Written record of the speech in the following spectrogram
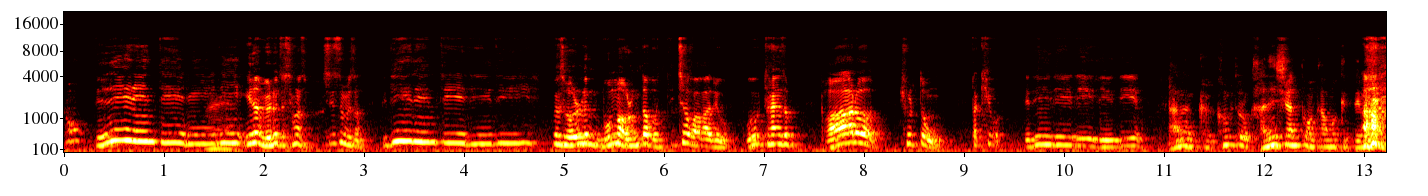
어? 디디린 디디디 이런 멜로디 생각서 씻으면서 디디린 디디디 그래서 얼른 몸만 얼른 따고 뛰쳐가가지고 목욕탕에서 바로 출동 딱 키고 디디디디디디 나는 그 컴퓨터로 가는 시간 동안 까먹기 때문에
